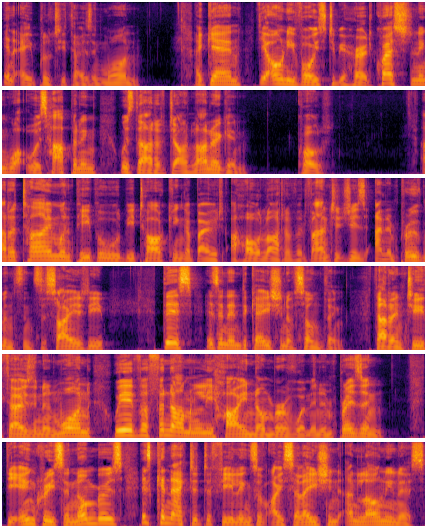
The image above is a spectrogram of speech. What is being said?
in April 2001. Again, the only voice to be heard questioning what was happening was that of John Lonergan. Quote, At a time when people would be talking about a whole lot of advantages and improvements in society, this is an indication of something that in 2001 we have a phenomenally high number of women in prison. The increase in numbers is connected to feelings of isolation and loneliness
